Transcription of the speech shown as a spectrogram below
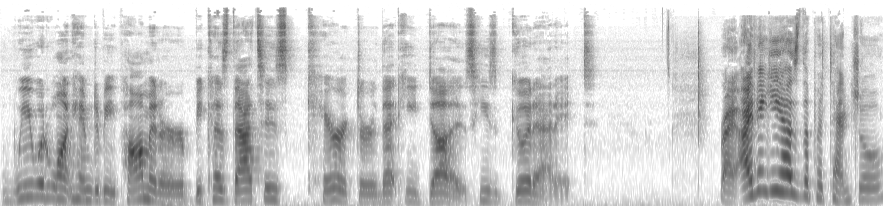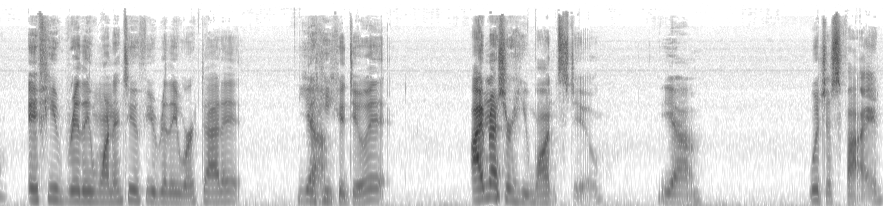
we would want him to be Pomander because that's his character that he does. He's good at it. Right. I think he has the potential if he really wanted to, if he really worked at it, Yeah. that he could do it. I'm not sure he wants to. yeah. which is fine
